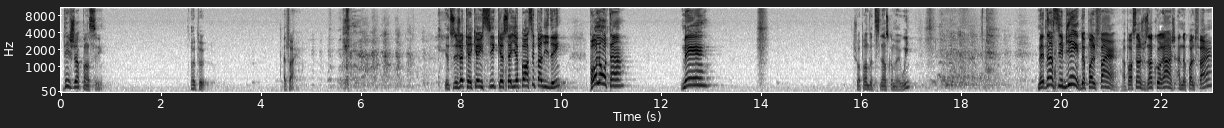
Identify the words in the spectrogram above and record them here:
déjà pensé un peu à le faire. y a-t-il déjà quelqu'un ici que ça y a passé par l'idée? Pas longtemps, mais. Je vais prendre votre silence comme un oui. Maintenant, c'est bien de ne pas le faire. En passant, je vous encourage à ne pas le faire.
